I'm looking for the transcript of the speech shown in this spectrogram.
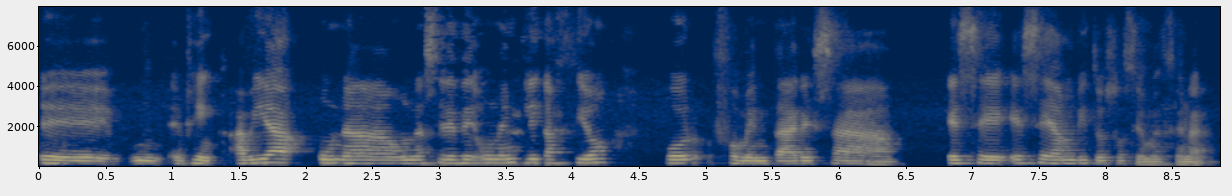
eh, en fin, había una, serie de, una implicación por fomentar ese, ese ámbito socioemocional.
